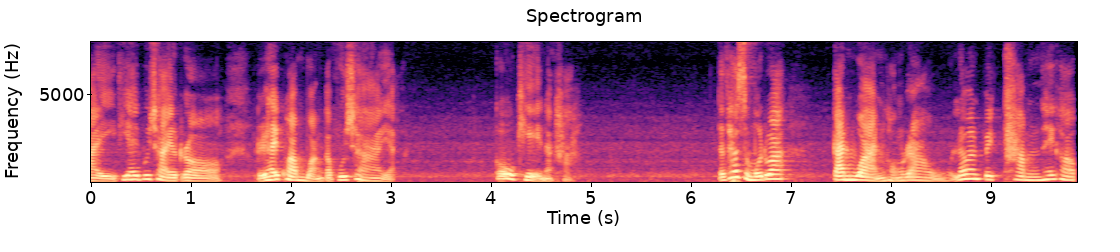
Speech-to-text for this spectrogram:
ด ๆ ที่ให้ผู้ชายรอ หรือให้ความหวังกับผู้ชายอะ่ะ ก็โอเคนะคะ แต่ถ้าสมมุติว่าการหวานของเรา แล้วมันไปทำให้เขา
